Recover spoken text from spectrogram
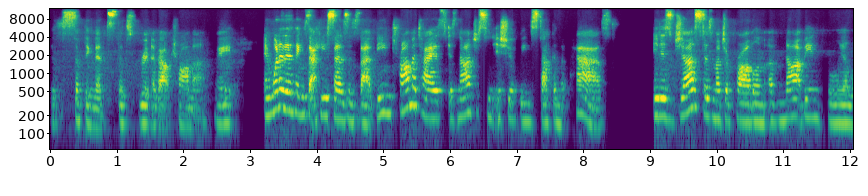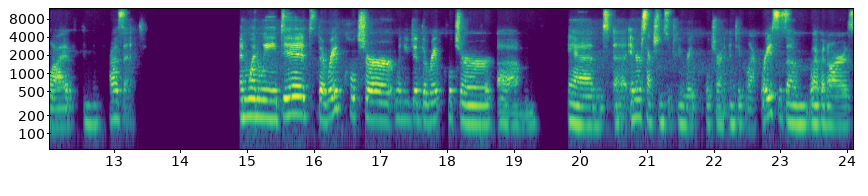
it's something that's that's written about trauma, right? And one of the things that he says is that being traumatized is not just an issue of being stuck in the past, it is just as much a problem of not being fully alive in the present. And when we did the rape culture, when you did the rape culture um, and uh, intersections between rape culture and anti-Black racism webinars,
